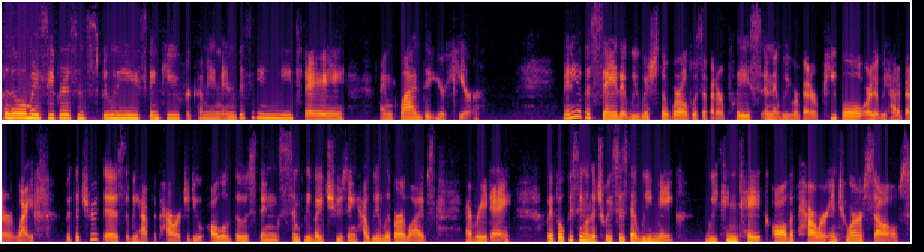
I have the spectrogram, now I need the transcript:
Hello, my zebras and spoonies. Thank you for coming and visiting me today. I'm glad that you're here. Many of us say that we wish the world was a better place and that we were better people or that we had a better life. But the truth is that we have the power to do all of those things simply by choosing how we live our lives every day. By focusing on the choices that we make, we can take all the power into ourselves,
